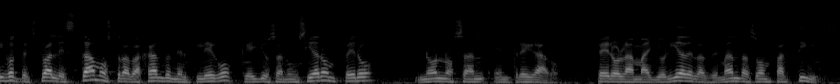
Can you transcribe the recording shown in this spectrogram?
Dijo textual, estamos trabajando en el pliego que ellos anunciaron, pero no nos han entregado, pero la mayoría de las demandas son factibles.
